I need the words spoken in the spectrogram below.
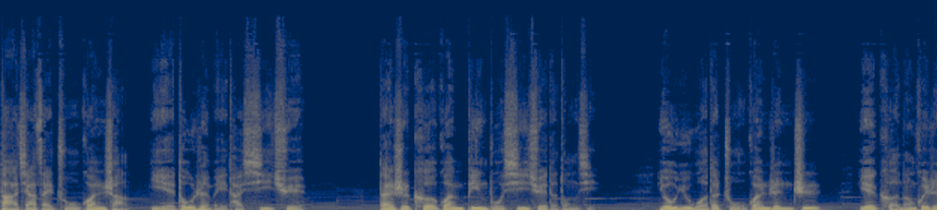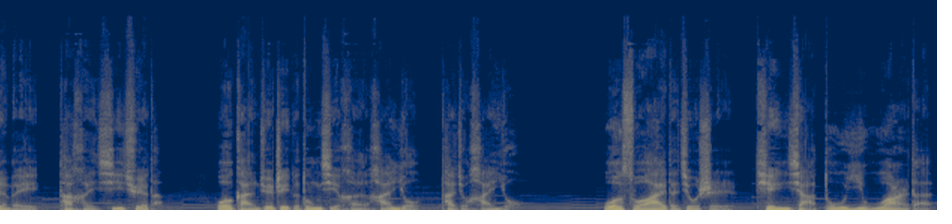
大家在主观上也都认为它稀缺。但是客观并不稀缺的东西，由于我的主观认知，也可能会认为它很稀缺的。我感觉这个东西很罕有，它就罕有。我所爱的就是天下独一无二的，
